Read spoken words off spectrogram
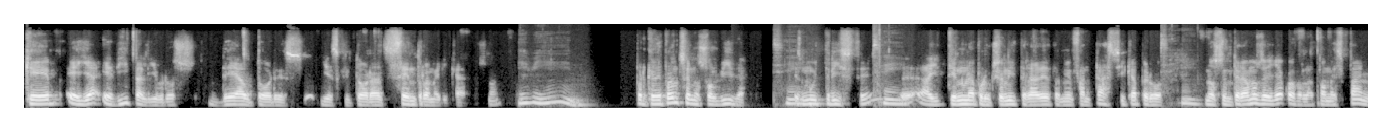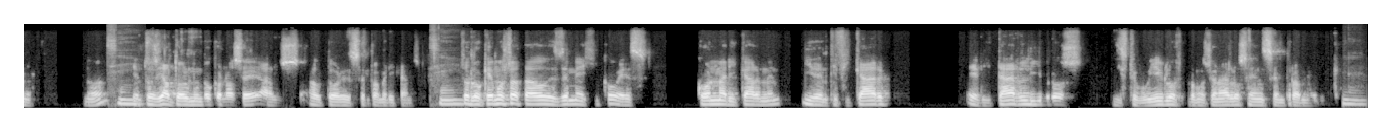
que ella edita libros de autores y escritoras centroamericanos. ¿no? Qué bien. Porque de pronto se nos olvida. Es muy triste. Eh, ahí tiene una producción literaria también fantástica, pero nos enteramos de ella cuando la toma España. Y entonces ya todo el mundo conoce a los autores centroamericanos. Entonces lo que hemos tratado desde México es, con Mari Carmen, identificar, editar libros, distribuirlos, promocionarlos en Centroamérica.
